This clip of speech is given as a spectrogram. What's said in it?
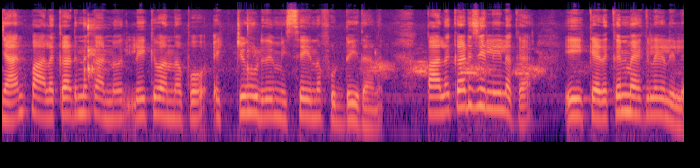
ഞാൻ പാലക്കാട് നിന്ന് കണ്ണൂരിലേക്ക് വന്നപ്പോൾ ഏറ്റവും കൂടുതൽ മിസ് ചെയ്യുന്ന ഫുഡ് ഇതാണ്. പാലക്കാട് ജില്ലയിലൊക്കെ ഈ കിഴക്കൻ മേഖലകളിൽ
